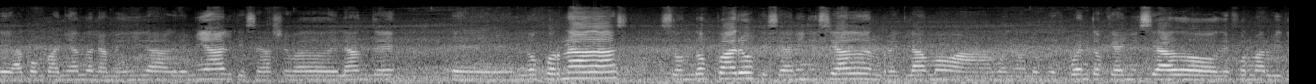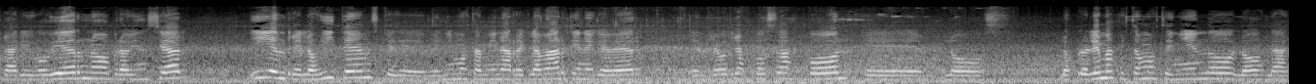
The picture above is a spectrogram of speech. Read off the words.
eh, acompañando la medida gremial que se ha llevado adelante eh, dos jornadas. Son dos paros que se han iniciado en reclamo a bueno, los descuentos que ha iniciado de forma arbitraria el gobierno provincial y entre los ítems que venimos también a reclamar tiene que ver entre otras cosas, con eh, los, los, problemas que estamos teniendo los, las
